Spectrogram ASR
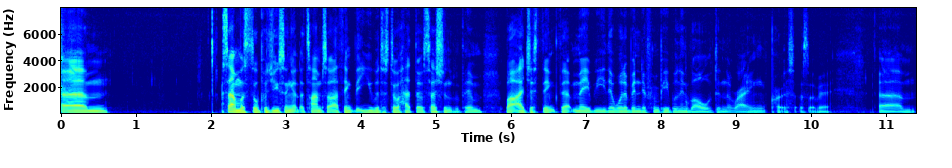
Um, Sam was still producing at the time, so I think that you would have still had those sessions with him. But I just think that maybe there would have been different people involved in the writing process of it. Um,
